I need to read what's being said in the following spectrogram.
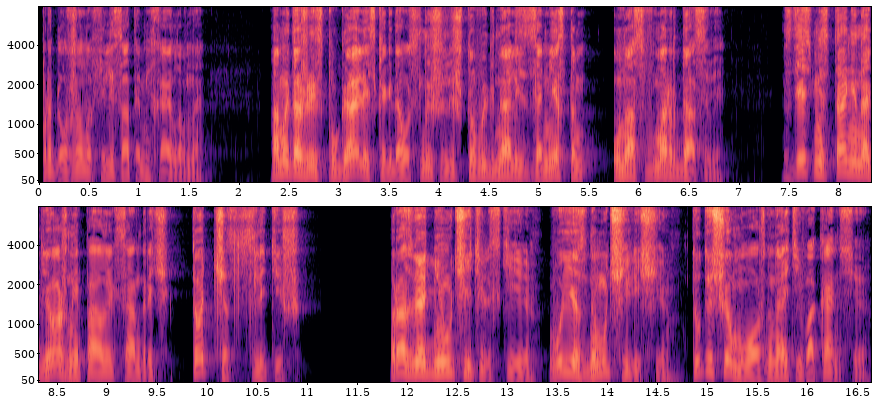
продолжала Фелисата Михайловна. А мы даже испугались, когда услышали, что вы гнались за местом у нас в Мордасове. Здесь места ненадежные, Павел Александрович. Тотчас слетишь. Разве одни учительские, в уездном училище? Тут еще можно найти вакансию.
